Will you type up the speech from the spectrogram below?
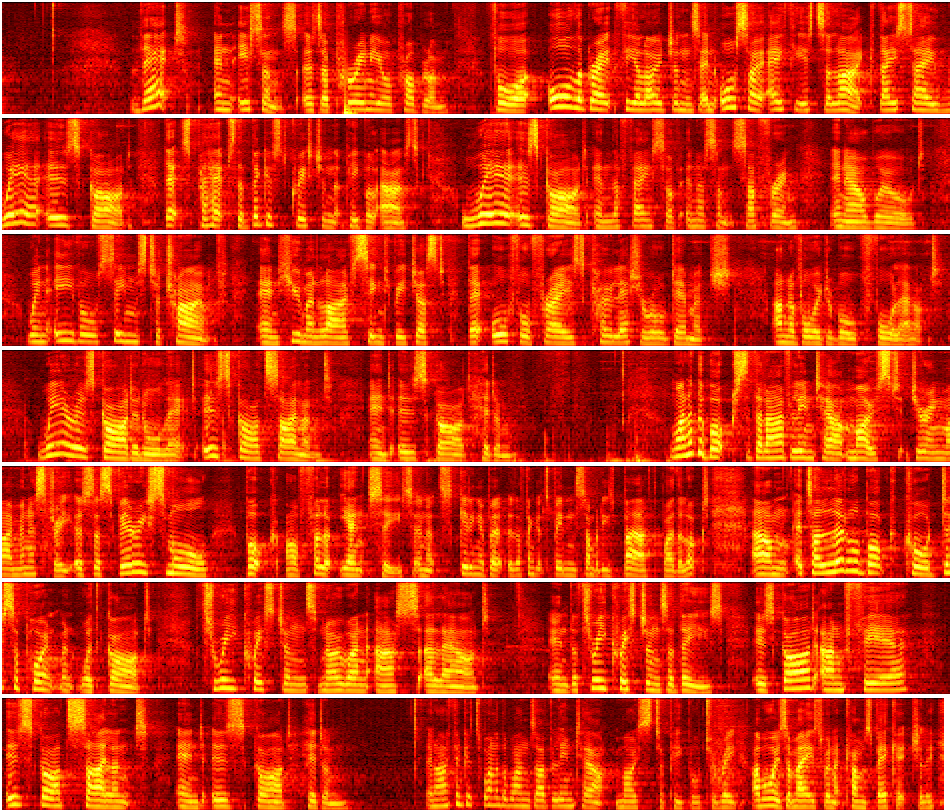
That, in essence, is a perennial problem for all the great theologians and also atheists alike. They say, Where is God? That's perhaps the biggest question that people ask. Where is God in the face of innocent suffering in our world? when evil seems to triumph and human lives seem to be just that awful phrase collateral damage, unavoidable fallout. Where is God in all that? Is God silent and is God hidden? One of the books that I've lent out most during my ministry is this very small book of Philip Yancey's, and it's getting a bit, I think it's been in somebody's bath by the looks. Um, it's a little book called Disappointment with God. Three questions no one asks aloud. And the three questions are these Is God unfair? Is God silent? And is God hidden? And I think it's one of the ones I've lent out most to people to read. I'm always amazed when it comes back, actually.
